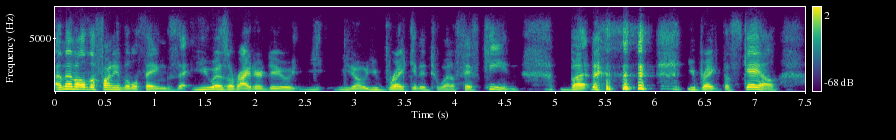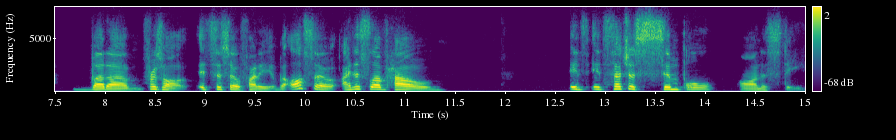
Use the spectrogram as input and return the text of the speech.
And then all the funny little things that you as a writer do, you, you know, you break it into a fifteen, but you break the scale. But um, first of all, it's just so funny. But also, I just love how it's it's such a simple honesty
